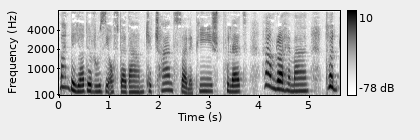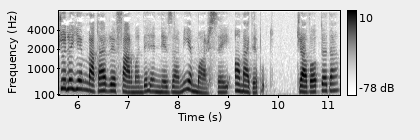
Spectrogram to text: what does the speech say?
من به یاد روزی افتادم که چند سال پیش پولت همراه من تا جلوی مقر فرمانده نظامی مارسی آمده بود. جواب دادم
